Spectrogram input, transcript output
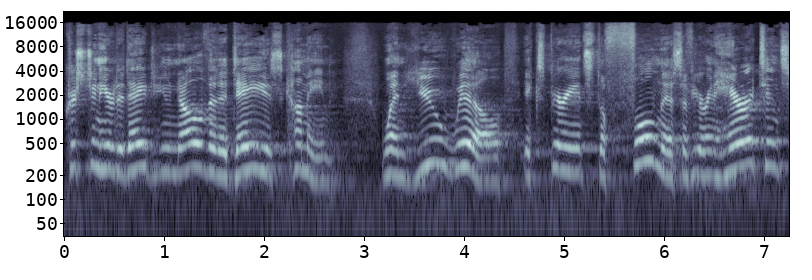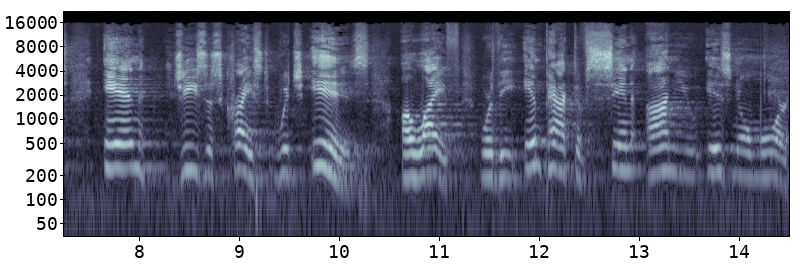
Christian here today, do you know that a day is coming when you will experience the fullness of your inheritance in Jesus Christ, which is a life where the impact of sin on you is no more.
